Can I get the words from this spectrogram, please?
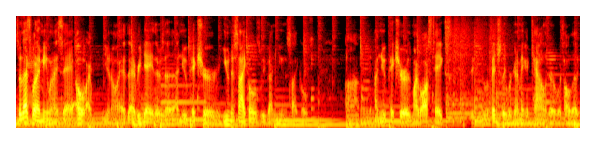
so that's what I mean when I say, oh, I, you know, every day there's a, a new picture. Unicycles, we've got unicycles. Um, a new picture my boss takes. Eventually, we're going to make a calendar with all the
